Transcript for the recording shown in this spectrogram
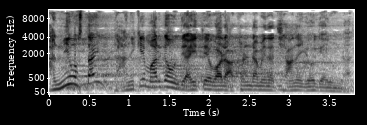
అన్నీ వస్తాయి దానికే మార్గం ఉంది. అయితే వాడు అఖండమైన ధ్యాన యోగి అయి ఉండాలి.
